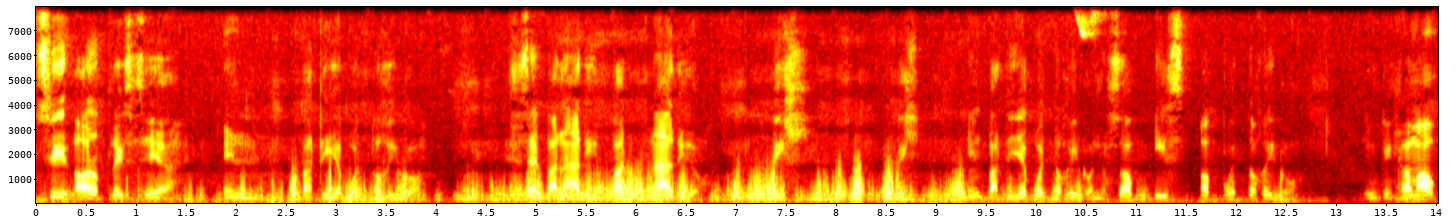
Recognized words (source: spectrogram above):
see other places here in Patillas, Puerto Rico. This is at Banadio, Banadio Beach, In Patillas, Puerto Rico, in the southeast of Puerto Rico. You can come out,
